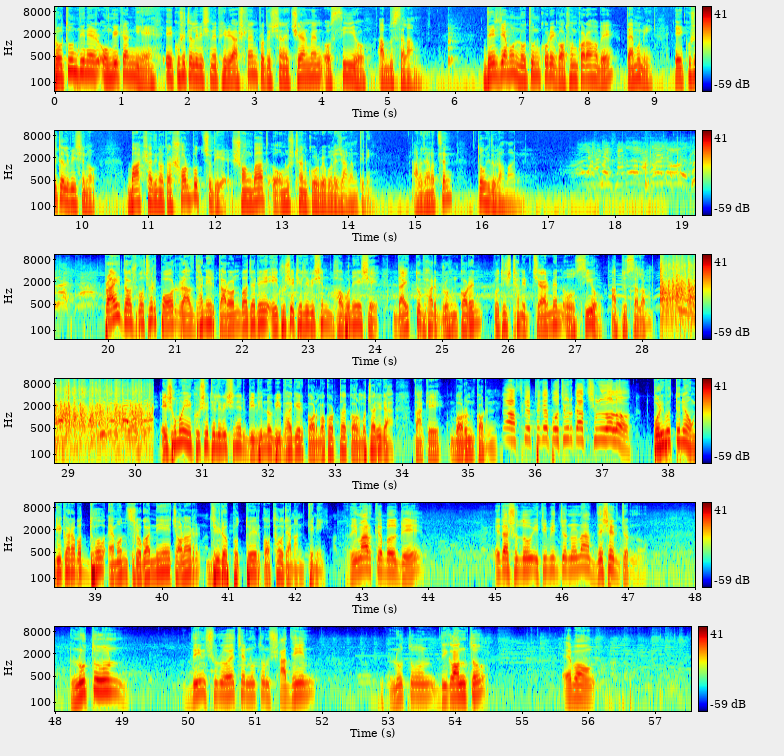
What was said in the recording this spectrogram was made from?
নতুন দিনের অঙ্গীকার নিয়ে একুশে টেলিভিশনে ফিরে আসলেন প্রতিষ্ঠানের চেয়ারম্যান ও সিইও আব্দুস সালাম। দেশ যেমন নতুন করে গঠন করা হবে, তেমনি একুশে টেলিভিশনও বাক স্বাধীনতার সর্বোচ্চ দিয়ে সংবাদ ও অনুষ্ঠান করবে বলে জানান তিনি। আরও জানাচ্ছেন তৌহিদুর রহমান। প্রায় দশ বছর পর রাজধানীর কারণ বাজারে একুশে টেলিভিশন ভবনে এসে দায়িত্বভার গ্রহণ করেন প্রতিষ্ঠানের চেয়ারম্যান ও সিও আব্দুস সালাম। এ সময় একুশে টেলিভিশনের বিভিন্ন বিভাগের কর্মকর্তা কর্মচারীরা তাকে বরণ করেন। আজকের থেকে প্রচুর কাজ শুরু হলো। পরিবর্তনে অঙ্গীকারাবদ্ধ এমন স্লোগান নিয়ে চলার দৃঢ় প্রত্যয়ের কথাও জানান তিনি। রিমার্কেবল ডে এটা শুধু ইটিভির জন্য না দেশের জন্য। নতুন দিন শুরু হয়েছে নতুন স্বাধীন নতুন দিগন্ত এবং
